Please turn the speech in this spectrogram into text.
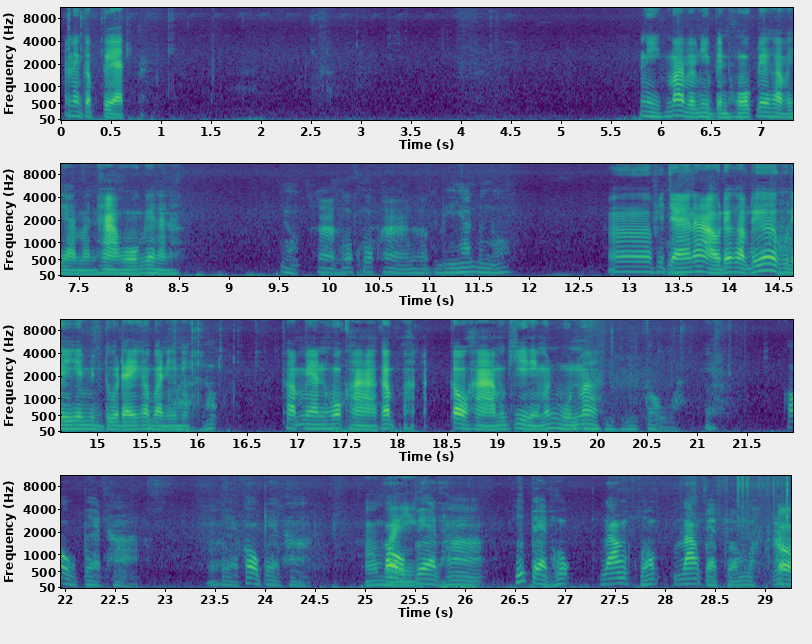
อันนั้นก็แปด นี่มาแบบนี้เป็นหกเลยครับอาจารย์มันหาหกเลยนะนะห้าหกหกห้านะครับมีญาติเบิ่งเขาเออพิจารณาเอาเด้อครับเด้อผู้ใดเห็นเป็นตัวใดครับบัดนี้นี่เนาะครับแมนหกหากับเก้าหาเมื่อกี้นี่มันหมุนมานี่เก่าว่ะเก้าแปดห้าแปดเก้าแปดห้าเอาใบเก้าแปดห้าหรือแปดหกล่างสองล่างแปดสองว่ะเก้า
